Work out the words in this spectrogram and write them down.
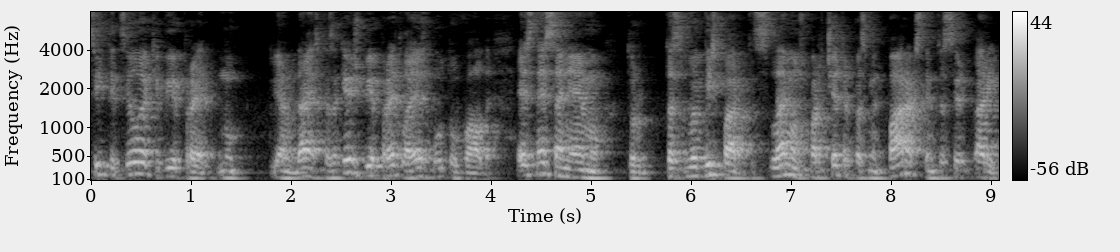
citi cilvēki bija pret. Nu, piemēram, Dainis Kazakievičs bija pret, lai es būtu valde. Es nesaņēmu tur, tas vispār, tas lēmums par 14 pārakstiem, tas ir arī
